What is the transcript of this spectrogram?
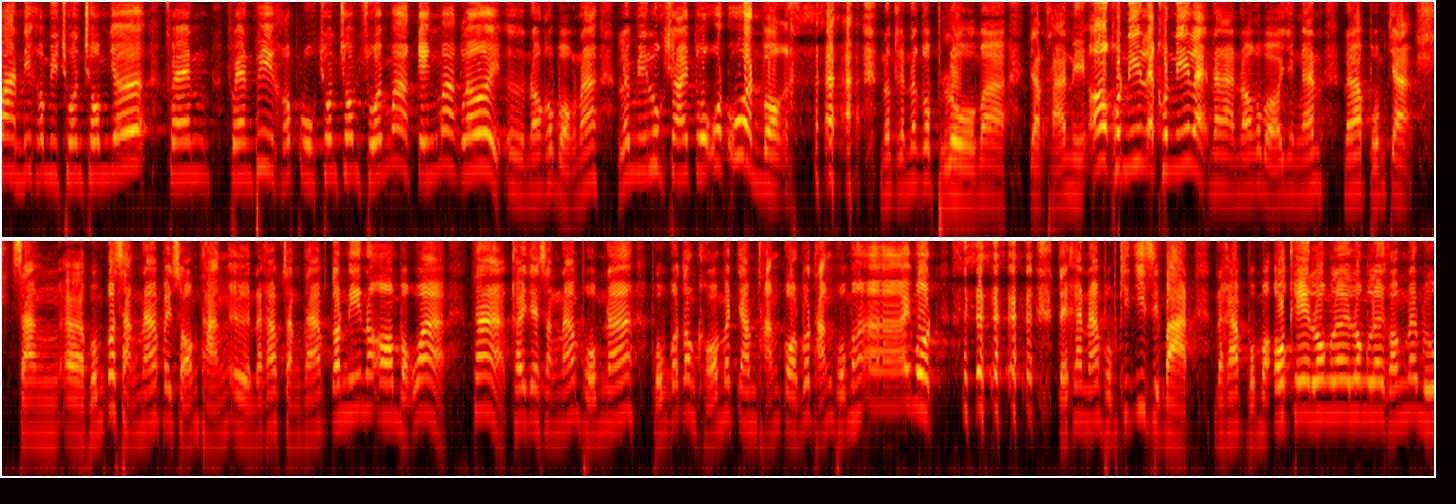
บ้านนี้เขามีชวนชมเยอะ แฟนแฟนพี่เขาปลูกชวนชมสวยมากเก่งมากเลยเออน้องเขาบอกนะ แล้วมีลูกชายตัวอ้วนๆบอกน้องแคนนั่นก็โผล่มาจากฐานีอ๋อคนนี้แหละคนนี้แหละนะฮะน้องก็บอกว่าอย่างนั้นนะครับผมมจะสั่งผมก็สั่งน้ำไปสองถังเออนะครับ สั่งน้ำตอนนี้น้องออมบอกว่า ถ้าใครจะสั่งน้ำผมนะ ผมก็ต้องขอมาจำถังก่อนเพราะถังผมหายหมด แต่ค่าน้ำผมคิด 20 บาทนะครับผมบอกโอเคลงเลยลงเลยของน้ำหนู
